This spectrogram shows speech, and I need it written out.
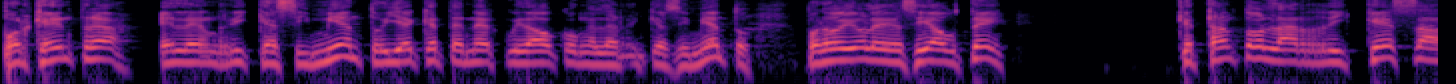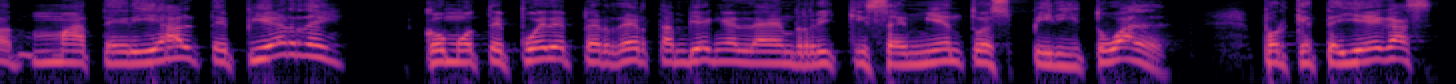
Porque entra el enriquecimiento y hay que tener cuidado con el enriquecimiento. Por eso yo le decía a usted que tanto la riqueza material te pierde como te puede perder también el enriquecimiento espiritual. Porque te llegas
